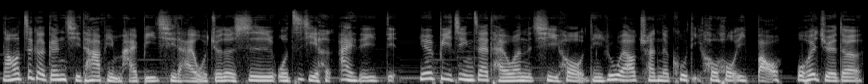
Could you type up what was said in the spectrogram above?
然后这个跟其他品牌比起来，我觉得是我自己很爱的一点，因为毕竟在台湾的气候，你如果要穿的裤底厚厚一包，我会觉得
